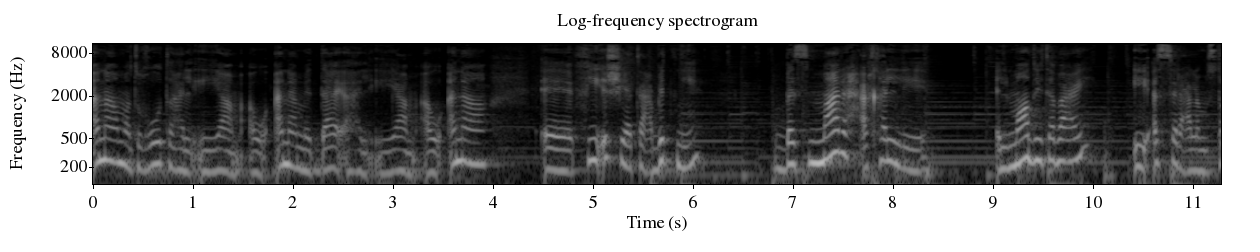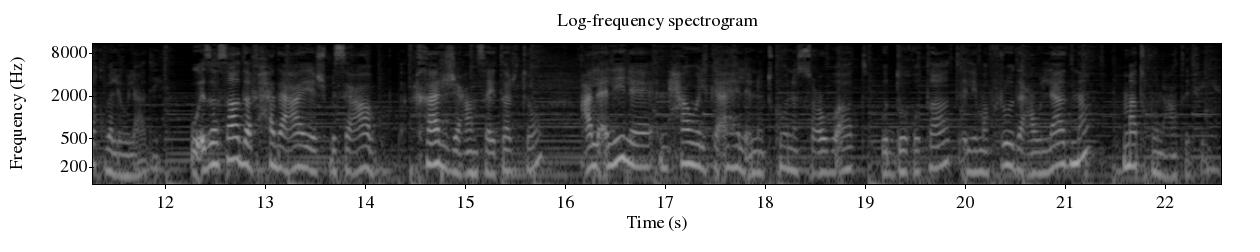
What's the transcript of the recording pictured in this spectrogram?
أنا مضغوطة هالأيام أو أنا متضايقة هالأيام أو أنا آه، في إشياء تعبتني بس ما رح أخلي الماضي تبعي يأثر على مستقبل أولادي. وإذا صادف حدا عايش بصعاب خارجة عن سيطرته على القليلة نحاول كأهل إنه تكون الصعوبات والضغوطات اللي مفروضة على أولادنا ما تكون عاطفية.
